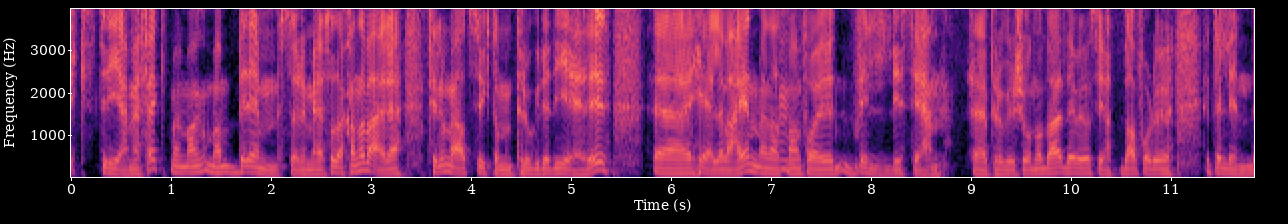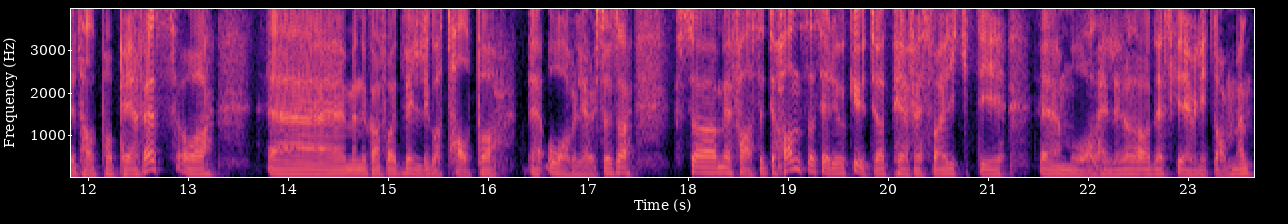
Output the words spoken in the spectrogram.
ekstrem effekt, men man, man, bremser det med. Så da kan det være til og med at sykdommen progredierer eh, hele veien, men at man får veldig sen eh, progresjon. Og da, det vil jo si at da får du et elendig tall på PFS. og Eh, men du kan få et veldig godt tall på eh, overlevelse. Så, så, med fasit i hånd så ser det jo ikke ut til at PFS var riktig eh, mål heller, og det skrev vi litt om. Men,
